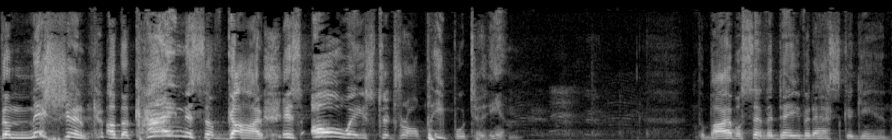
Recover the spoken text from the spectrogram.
the mission of the kindness of God is always to draw people to him. The Bible said that David asked again,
